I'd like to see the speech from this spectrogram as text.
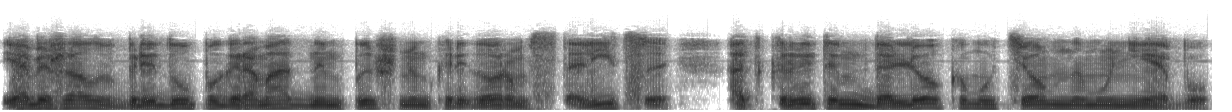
я бежал в бреду по громадным пышным коридорам столицы, открытым далекому темному небу,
